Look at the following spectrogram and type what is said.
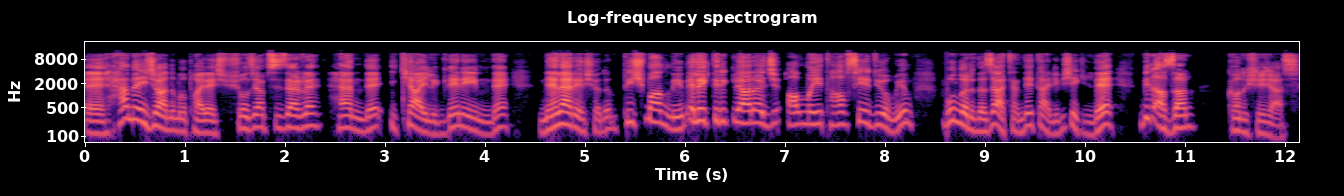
eee, hem heyecanımı paylaşmış olacağım sizlerle hem de 2 aylık deneyimde neler yaşadım, pişman mıyım, elektrikli aracı almayı tavsiye ediyor muyum? Bunları da zaten detaylı bir şekilde birazdan konuşacağız.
